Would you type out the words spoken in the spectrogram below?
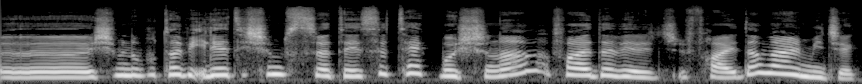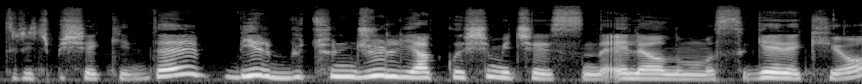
E, şimdi bu tabii iletişim stratejisi tek başına fayda verici, fayda vermeyecektir hiçbir şekilde. Bir bütüncül yaklaşım içerisinde ele alınması gerekiyor.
